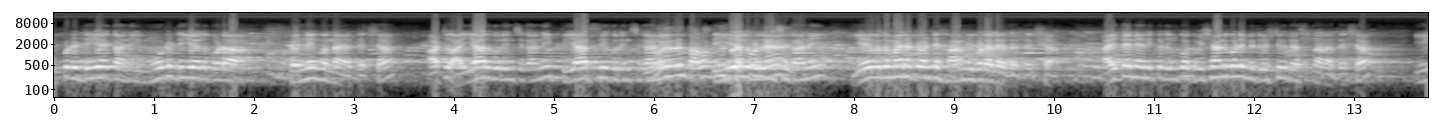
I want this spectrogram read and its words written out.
ఇప్పుడు డిఏ కానీ మూడు డిఏలు కూడా పెండింగ్ ఉన్నాయి అధ్యక్ష. అటు ఐఆర్ గురించి కానీ పిఆర్సీ గురించి కానీ చెప్పండి. గురించి కానీ ఏ విధమైనటువంటి హామీ కూడా లేదు అధ్యక్ష. అయితే నేను ఇక్కడ ఇంకొక విషయాన్ని కూడా మీ దృష్టికి తెస్తున్నాను అధ్యక్ష. ఈ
